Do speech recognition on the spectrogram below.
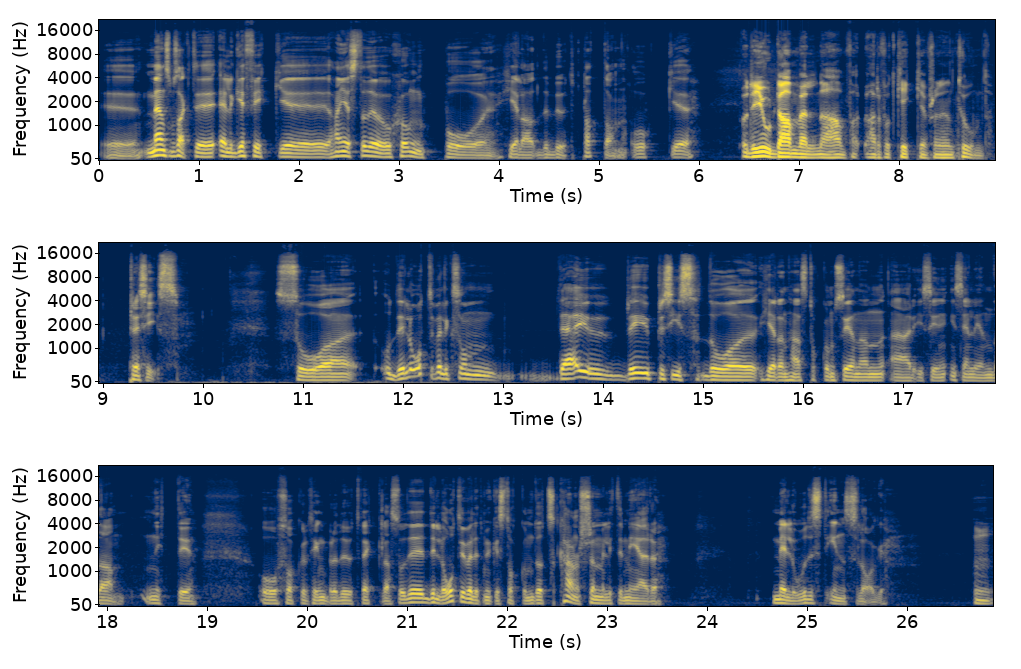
Eh, Men som sagt, eh, LG fick, eh, han gästade och sjöng på hela debutplattan och Och det gjorde han väl när han hade fått kicken från Entombed? precis. Så, och det låter väl liksom, det är ju, det är ju precis då hela den här Stockholmsscenen är i sin, i sin linda, 90. Och saker och ting började utvecklas. Och det, det låter ju väldigt mycket Stockholm Döds, kanske med lite mer melodiskt inslag. Mm.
